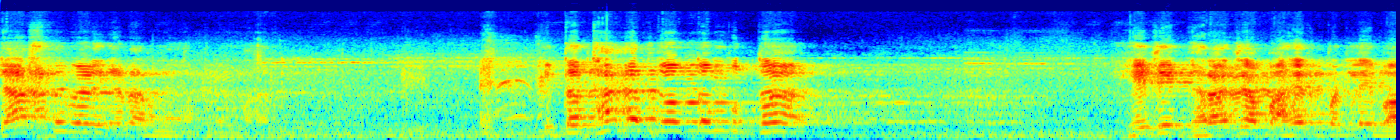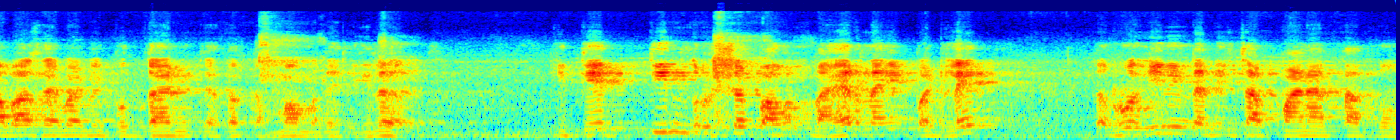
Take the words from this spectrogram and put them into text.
जास्त वेळ घेणार नाही आपल्याला की तथागत गौतम बुद्ध हे जे घराच्या बाहेर पडले बाबासाहेबांनी बुद्ध आणि त्याचा धम्मामध्ये लिहिलं की ते तीन दृश्य पाहून बाहेर नाही पडले तर रोहिणी नदीच्या पाण्याचा तो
